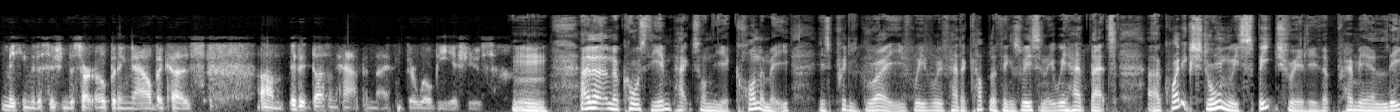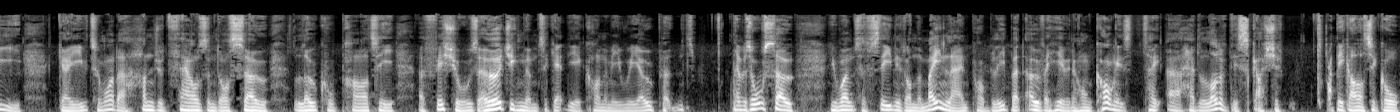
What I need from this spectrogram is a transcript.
making the decision to start opening now because um, if it doesn't happen, I think there will be issues. Mm. And, and of course, the impact on the economy is pretty grave. We've we've had a couple of things recently. We had that uh, quite extraordinary speech, really, that Premier Li gave to what a hundred thousand or so local party officials, urging them to get the economy reopened. There was also, you won't have seen it on the mainland probably, but over here in Hong Kong, it's ta- uh, had a lot of discussion a big article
